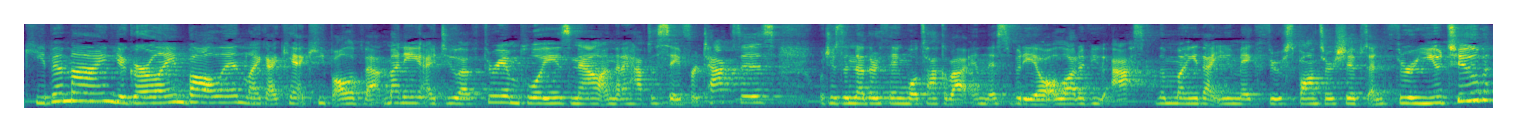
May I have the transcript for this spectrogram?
keep in mind, your girl ain't ballin', like I can't keep all of that money. I do have three employees now and then I have to save for taxes, which is another thing we'll talk about in this video. A lot of you ask the money that you make through sponsorships and through YouTube,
